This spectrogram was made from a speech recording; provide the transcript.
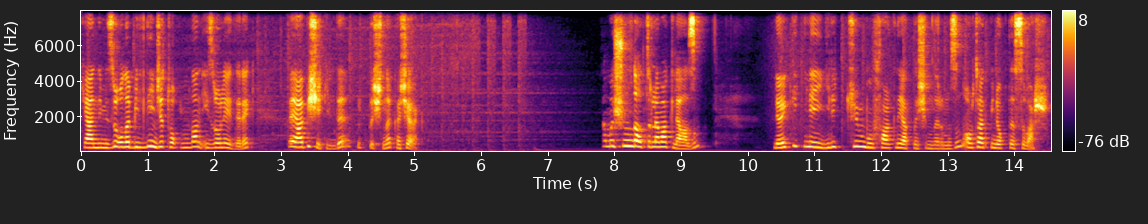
Kendimizi olabildiğince toplumdan izole ederek veya bir şekilde yurt dışına kaçarak. Ama şunu da hatırlamak lazım. Laiklik ile ilgili tüm bu farklı yaklaşımlarımızın ortak bir noktası var.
